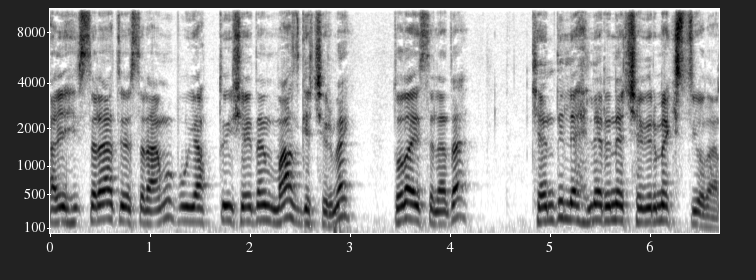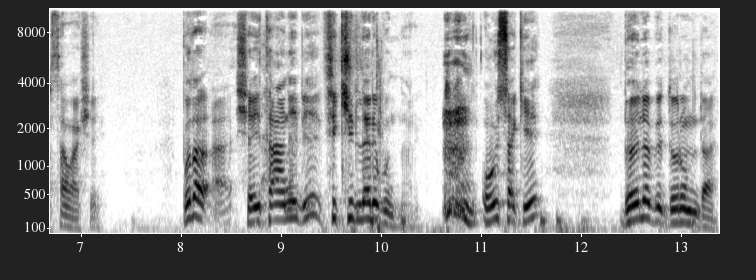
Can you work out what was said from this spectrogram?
aleyhissalatü vesselam'ı bu yaptığı şeyden vazgeçirmek dolayısıyla da kendi lehlerine çevirmek istiyorlar savaşı. Bu da e, şeytani bir fikirleri bunlar. Oysa ki böyle bir durumda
